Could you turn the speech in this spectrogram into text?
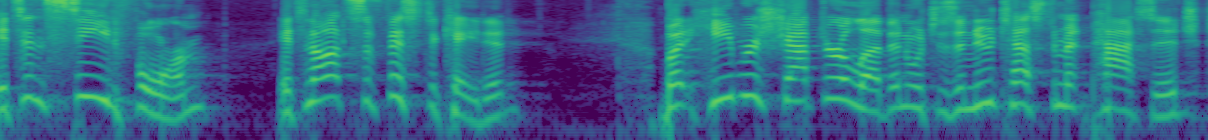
It's in seed form. It's not sophisticated. But Hebrews chapter 11, which is a New Testament passage,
